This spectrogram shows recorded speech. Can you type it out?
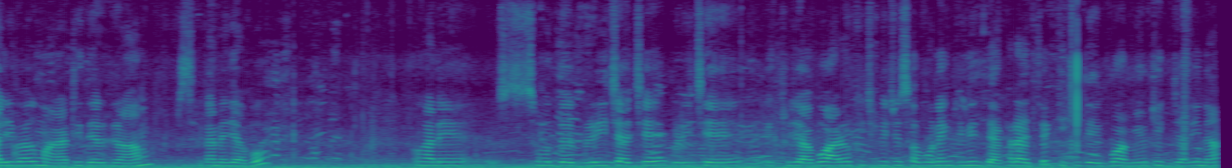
আলিবাগ মারাঠিদের গ্রাম, সেখানে যাব। ওখানে সমুদ্রের ব্রিজ আছে ব্রিজে একটু যাব। আরও কিছু কিছু সব অনেক জিনিস দেখার আছে, কী কী দেখব আমিও ঠিক জানি না।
